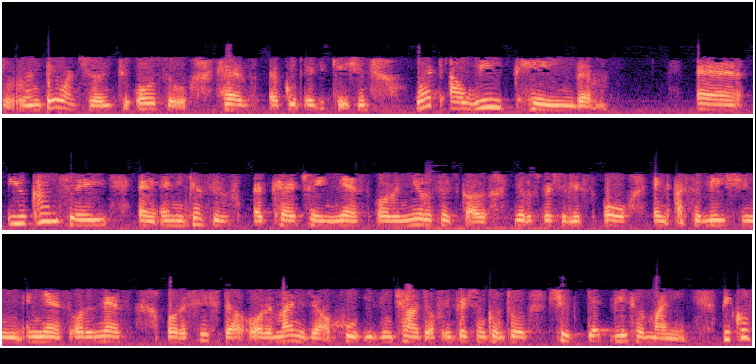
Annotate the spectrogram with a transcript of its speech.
children. They want children to also have a good education. What are we paying them? Uh, you can't say an, an intensive uh, care trained nurse or a neurosurgical neurospecialist or an isolation nurse or a nurse or a sister or a manager who is in charge of infection control should get little money because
